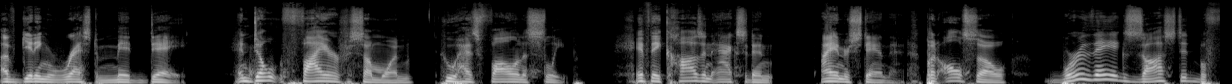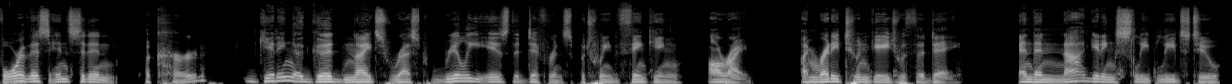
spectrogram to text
of getting rest midday. And don't fire someone who has fallen asleep. If they cause an accident, I understand that. But also, were they exhausted before this incident occurred? Getting a good night's rest really is the difference between thinking, all right, I'm ready to engage with the day, and then not getting sleep leads to,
